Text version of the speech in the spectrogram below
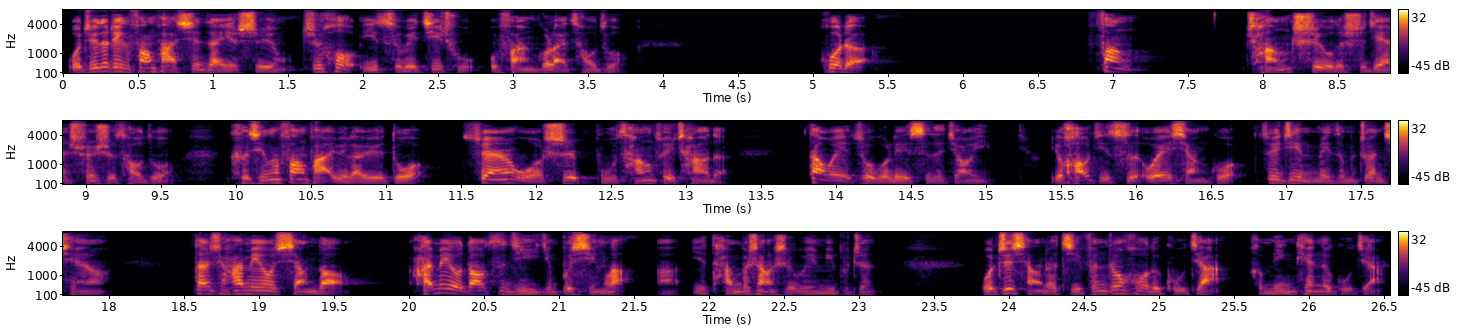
我觉得这个方法现在也适用。之后以此为基础，我反过来操作，或者放。长持有的时间，顺势操作，可行的方法越来越多。虽然我是补仓最差的，但我也做过类似的交易。有好几次，我也想过，最近没怎么赚钱啊，但是还没有想到，还没有到自己已经不行了啊，也谈不上是萎靡不振。我只想着几分钟后的股价和明天的股价，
